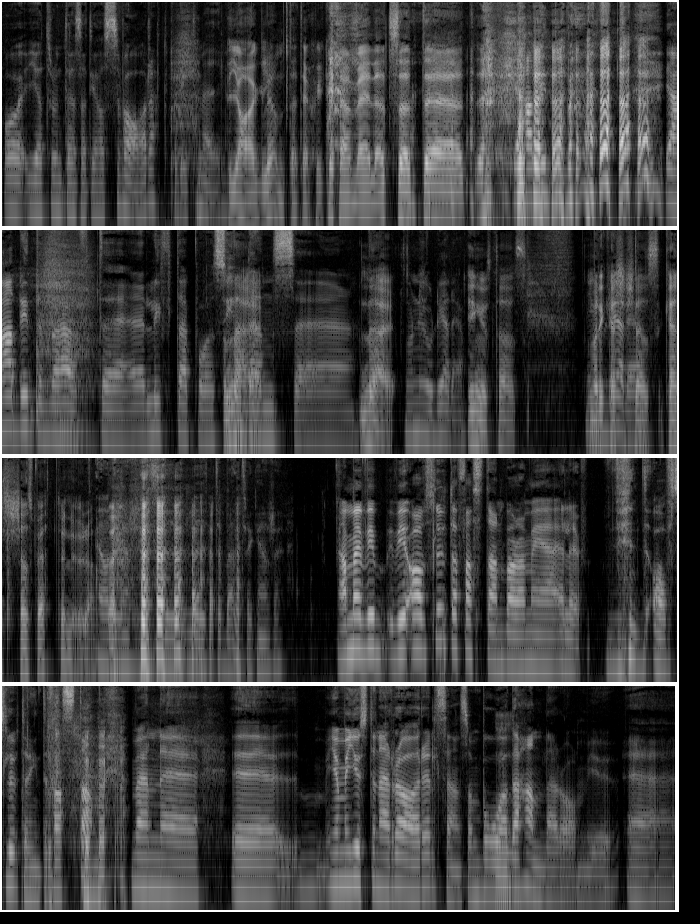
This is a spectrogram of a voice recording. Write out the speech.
och jag tror inte ens att jag har svarat på ditt mail. Jag har glömt att jag skickat det här mejlet så att eh, jag, hade inte behövt, jag hade inte behövt eh, lyfta på syndens eh, Nej. Men nu gjorde jag det. Ingenstans. Men det kanske, det. Känns, kanske känns bättre nu då? Ja, det kanske känns lite bättre kanske. Ja men vi, vi avslutar fastan bara med, eller vi avslutar inte fastan, men, eh, eh, ja, men just den här rörelsen som båda mm. handlar om ju eh,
